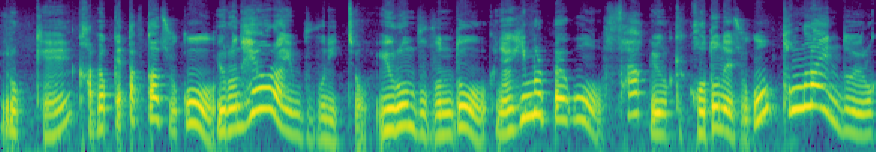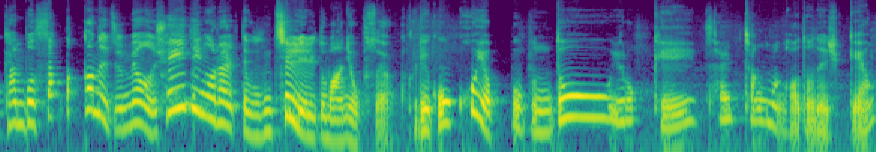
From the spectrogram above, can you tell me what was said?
이렇게 가볍게 닦아주고 이런 hairline 부분 있죠? 이런 부분도 그냥 힘을 빼고 싹 이렇게 걷어내주고 턱 라인도 이렇게 한번 싹 닦아내주면 shading을 할 때 뭉칠 일도 많이 없어요. 그리고 코 옆부분 도 이렇게 살짝만 걷어내줄게요.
